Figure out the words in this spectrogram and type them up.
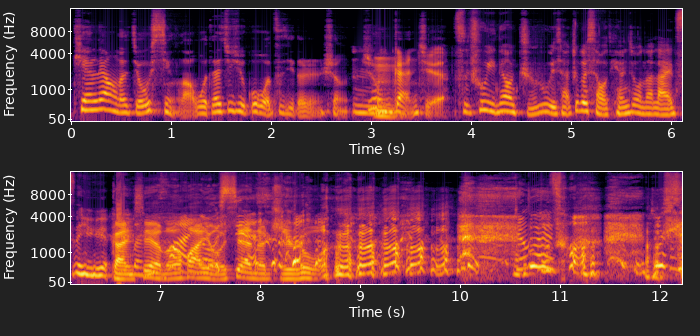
天亮了，酒醒了，我再继续过我自己的人生，这种嗯感觉。此处一定要植入一下，这个小甜酒呢，来自于感谢文化有限的植入。真不错，就是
